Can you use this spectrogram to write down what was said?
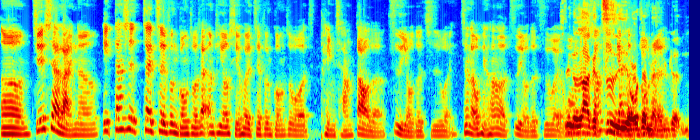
嗯，接下来呢，一但是在这份工作，在 NPO 协会这份工作，我品尝到了自由的滋味。真的，我品尝到了自由的滋味。是个那个自由的男人，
